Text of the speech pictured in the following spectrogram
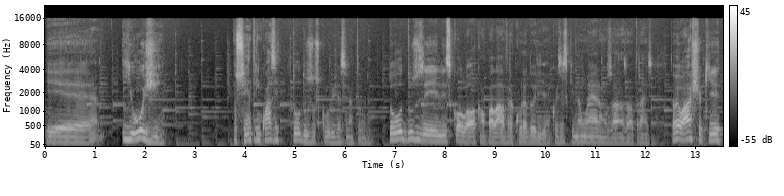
E, e hoje, você entra em quase todos os clubes de assinatura todos eles colocam a palavra curadoria, coisas que não eram usadas lá atrás. Então eu acho que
